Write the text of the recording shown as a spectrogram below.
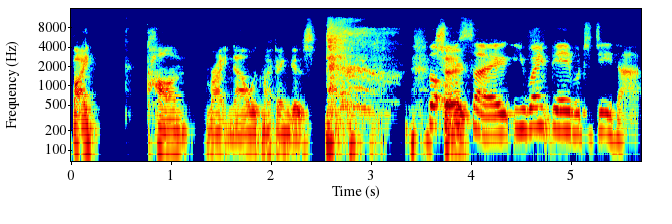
But I can't right now with my fingers. but so, also, you won't be able to do that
